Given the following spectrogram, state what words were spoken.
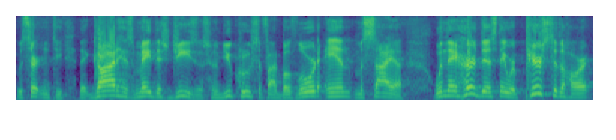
with certainty that God has made this Jesus, whom you crucified, both Lord and Messiah. When they heard this, they were pierced to the heart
